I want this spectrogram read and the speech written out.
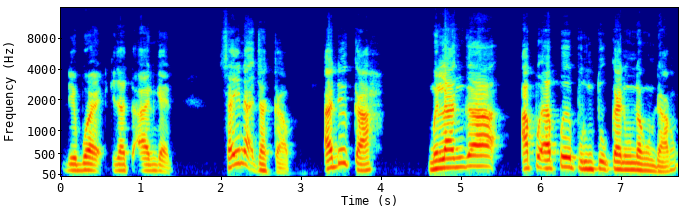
dia buat kenyataan kan. Saya nak cakap, adakah melanggar apa-apa peruntukan undang-undang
